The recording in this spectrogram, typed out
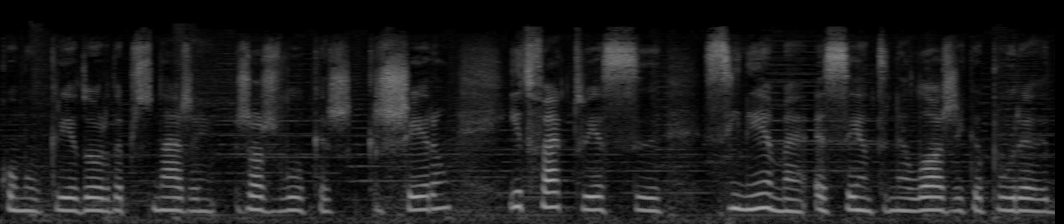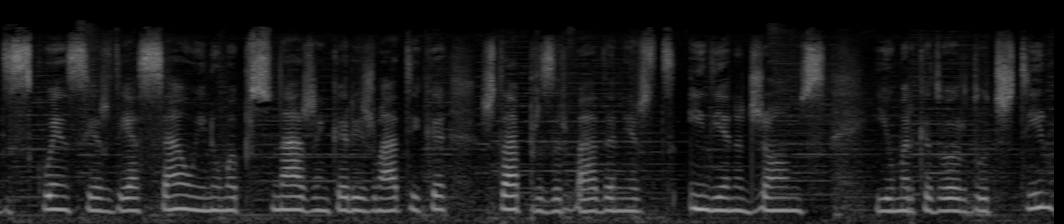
como o criador da personagem George Lucas cresceram e de facto esse cinema assente na lógica pura de sequências de ação e numa personagem carismática está preservada neste Indiana Jones e o Marcador do Destino,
